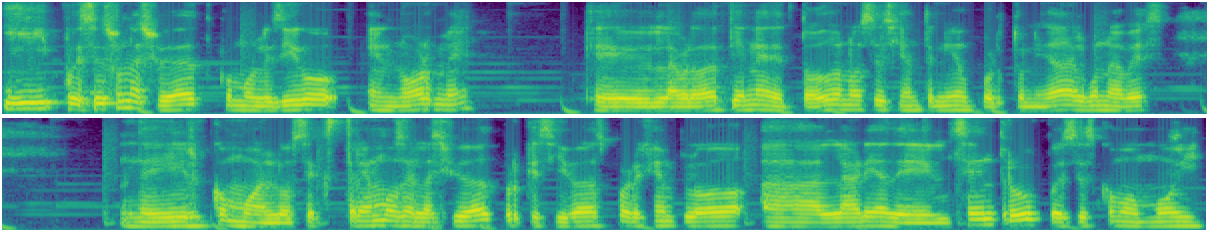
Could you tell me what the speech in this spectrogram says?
Y pues es una ciudad, como les digo, enorme, que la verdad tiene de todo. No sé si han tenido oportunidad alguna vez de ir como a los extremos de la ciudad, porque si vas, por ejemplo, al área del centro, pues es como muy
